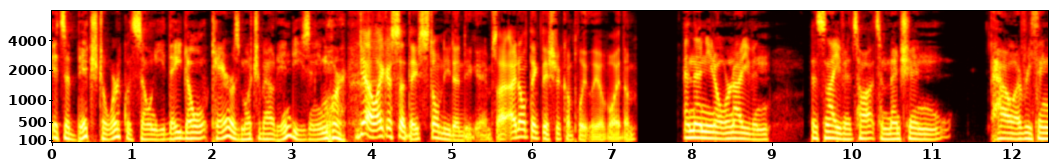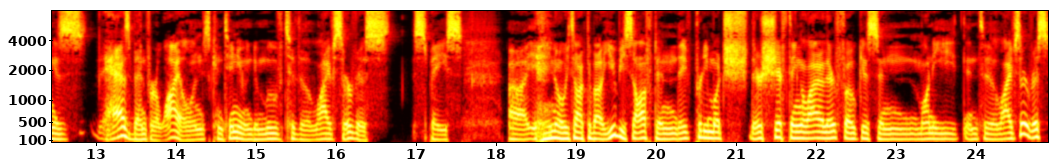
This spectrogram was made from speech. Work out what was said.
it's a bitch to work with Sony. They don't care as much about indies anymore. Yeah, like I said, they still need indie games. I, I don't think they should completely avoid them. And then, you know, we're not even it's not even taught to mention how everything is has been for a while and is continuing to move to the live service space. Uh, you know, we talked about Ubisoft, and they've pretty much they're shifting a lot of their focus and money into live service.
